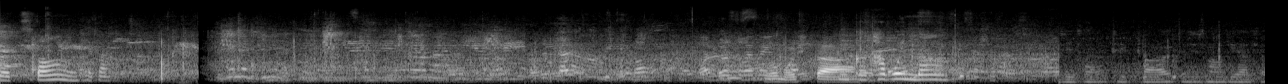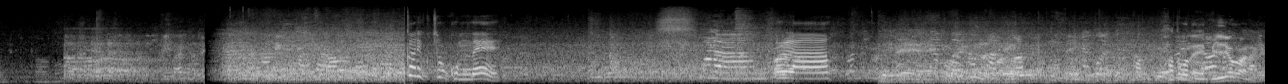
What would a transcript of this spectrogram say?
멋지다. 대박. 너무 멋있다. 그거 다 보인다. 색깔이 참 곱네. 올라. 파도네, 밀려가네.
